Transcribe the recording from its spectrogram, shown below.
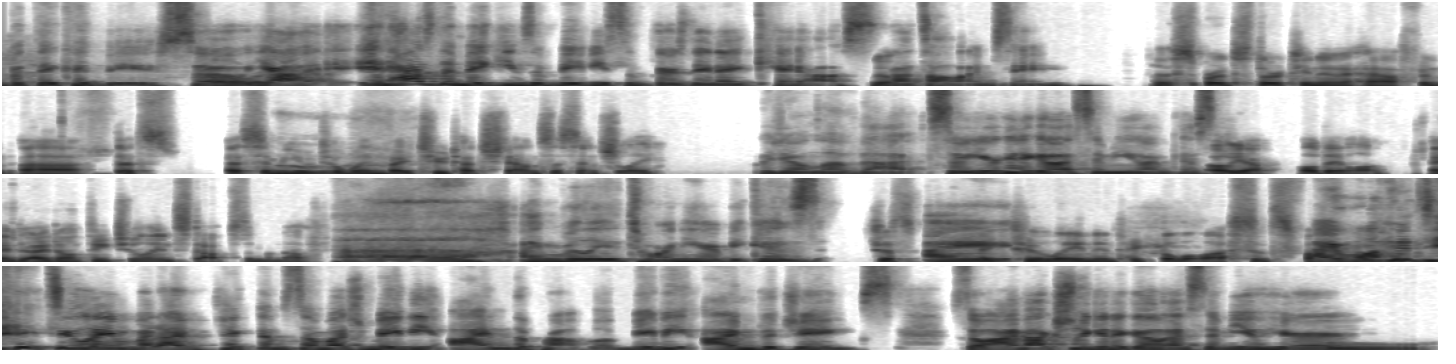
but they could be. So right. yeah, it has the makings of maybe some Thursday night chaos. No. That's all I'm saying. the spread's 13 and a half, and uh, that's SMU to win by two touchdowns essentially. We don't love that. So you're going to go SMU, I'm guessing. Oh yeah, all day long. I, I don't think Tulane stops them enough. Uh, I'm really torn here because Just I take Tulane and take the loss. It's fine. I want to take Tulane, but I've picked them so much. Maybe I'm the problem. Maybe I'm the jinx. So I'm actually going to go SMU here. Ooh,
